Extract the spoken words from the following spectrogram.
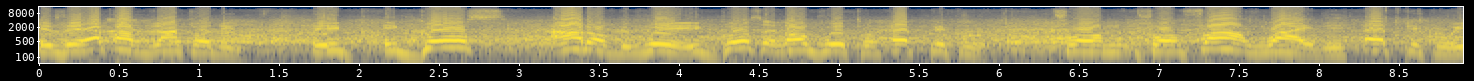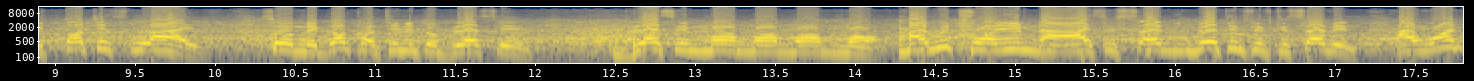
It's a helper of the downtrodden. It, it goes out of the way. It goes a long way to help people from from far and wide. It helps people. It touches lives. So may God continue to bless him. Bless him more, more, more, more. My wish for him now, as he's celebrating 57, I want,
